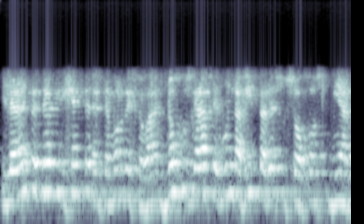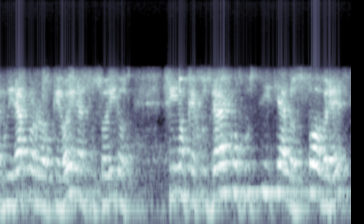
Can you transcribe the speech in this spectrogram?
Y le hará entender dirigente en el temor de Jehová, no juzgará según la vista de sus ojos, ni arguirá por lo que oigan sus oídos, sino que juzgará con justicia a los pobres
